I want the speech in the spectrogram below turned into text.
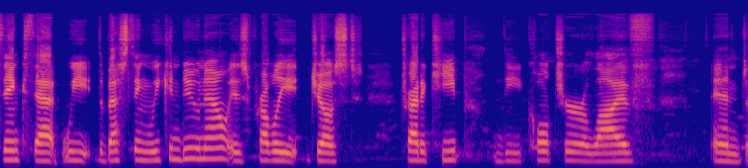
think that we the best thing we can do now is probably just try to keep the culture alive and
